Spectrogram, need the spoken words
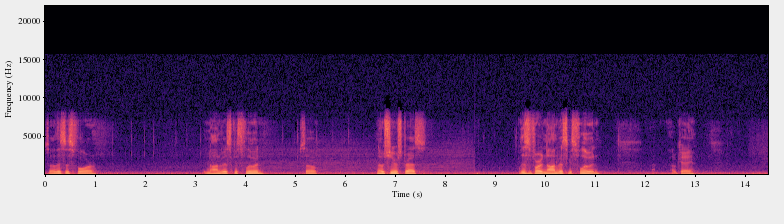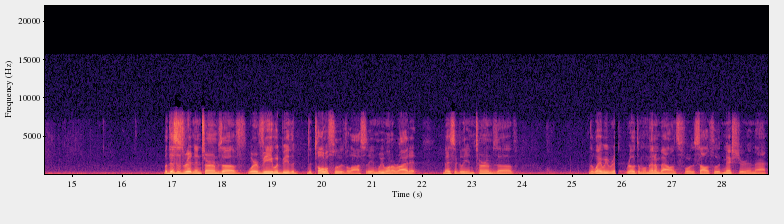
So this is for non-viscous fluid, so no shear stress. This is for a non-viscous fluid, okay? But this is written in terms of where V would be the, the total fluid velocity, and we want to write it basically in terms of the way we wrote the momentum balance for the solid fluid mixture in that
